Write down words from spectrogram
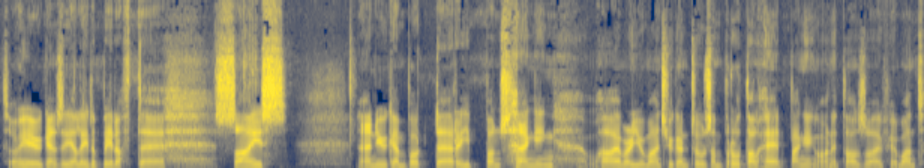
So here you can see a little bit of the size and you can put the ribbons hanging however you want. You can do some brutal head banging on it also if you want.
